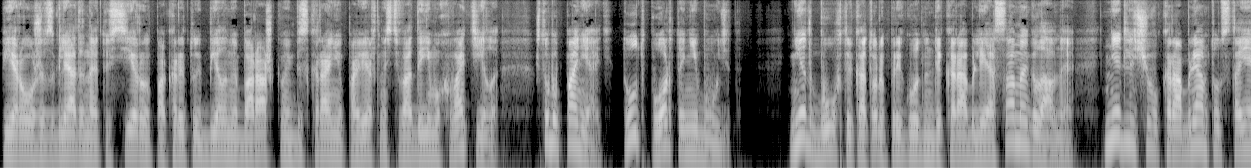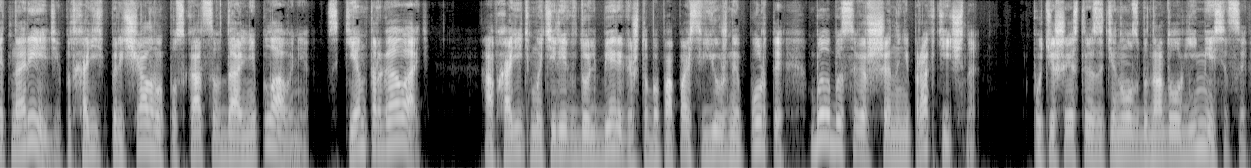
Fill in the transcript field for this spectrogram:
Первого же взгляда на эту серую, покрытую белыми барашками бескрайнюю поверхность воды ему хватило, чтобы понять, тут порта не будет. Нет бухты, которая пригодна для кораблей, а самое главное, нет для чего кораблям тут стоять на рейде, подходить к причалам и пускаться в дальнее плавание. С кем торговать? Обходить материк вдоль берега, чтобы попасть в южные порты, было бы совершенно непрактично. Путешествие затянулось бы на долгие месяцы,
